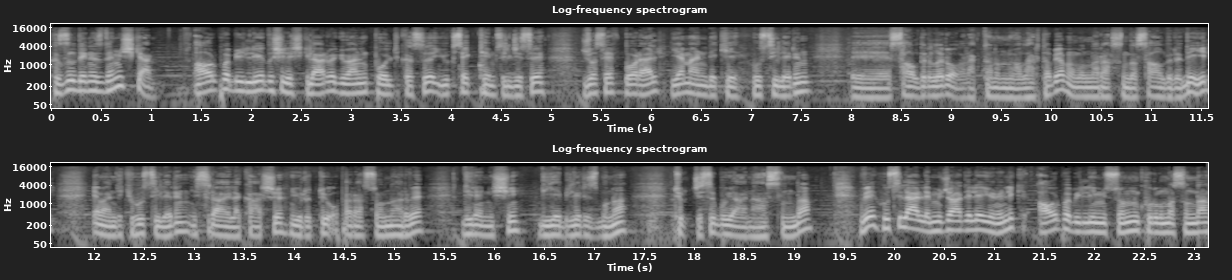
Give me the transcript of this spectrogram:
Kızıldeniz demişken Avrupa Birliği Dış İlişkiler ve Güvenlik Politikası Yüksek Temsilcisi Joseph Borrell Yemen'deki Husilerin e, saldırıları olarak tanımlıyorlar tabi ama bunlar aslında saldırı değil. Yemen'deki Husilerin İsrail'e karşı yürüttüğü operasyonlar ve direnişi diyebiliriz buna. Türkçesi bu yani aslında. Ve Husilerle mücadeleye yönelik Avrupa Birliği misyonunun kurulmasından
